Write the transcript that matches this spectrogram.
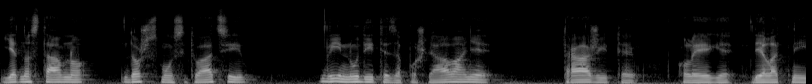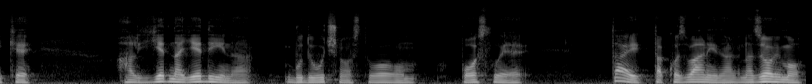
Jednostavno, došli smo u situaciju, vi nudite zapošljavanje, tražite kolege, djelatnike, ali jedna jedina budućnost u ovom poslu je taj takozvani, nazovimo,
